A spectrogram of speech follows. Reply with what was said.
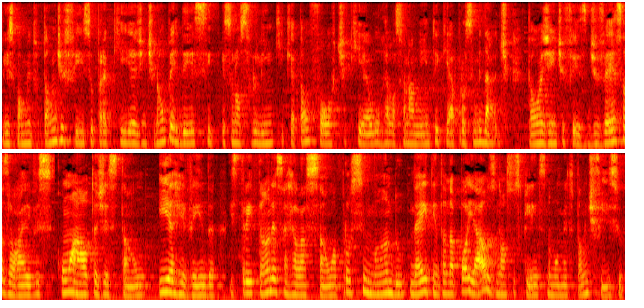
nesse momento tão difícil para que a gente não perdesse esse nosso link que é tão forte, que é o relacionamento e que é a proximidade. Então a gente fez diversas lives com a alta gestão e a revenda, estreitando essa relação, aproximando, né, e tentando apoiar os nossos clientes no momento tão difícil.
